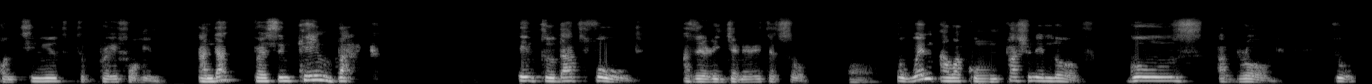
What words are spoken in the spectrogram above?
continued to pray for him. And that person came back into that fold as a regenerated soul. Oh. So when our compassionate love goes abroad, to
